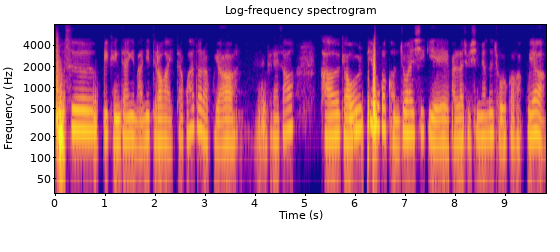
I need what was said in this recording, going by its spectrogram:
보습이 굉장히 많이 들어가 있다고 하더라고요. 그래서 가을, 겨울 피부가 건조할 시기에 발라주시면 좋을 것 같고요.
